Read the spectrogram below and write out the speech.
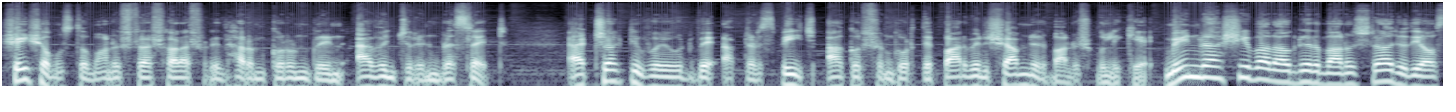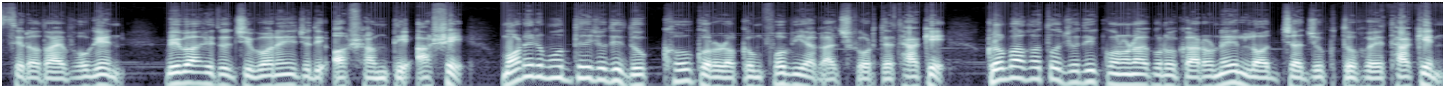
সেই সমস্ত মানুষরা সরাসরি ধারণ করুন গ্রিন অ্যাভেঞ্চুরিন ব্রেসলেট। অ্যাট্রাকটিভ হয়ে উঠবে আপনার স্পিচ আকর্ষণ করতে পারবেন সামনের মানুষগুলিকে। মীন রাশি বা লগ্নের মানুষরা যদি অস্থিরতায় ভোগেন বিবাহিত জীবনে যদি অশান্তি আসে, মনের মধ্যে যদি দুঃখ, কোনো রকম ফোবিয়া কাজ করতে থাকে, ক্রমাগত যদি কোনো না কোনো কারণে লজ্জাযুক্ত হয়ে থাকেন,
